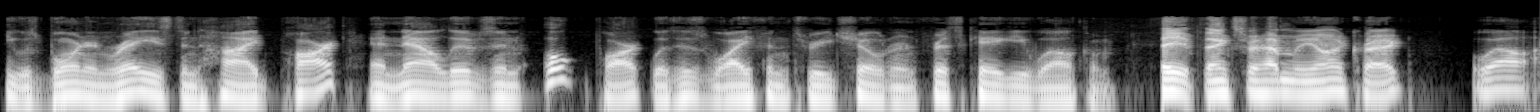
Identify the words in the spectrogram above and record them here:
He was born and raised in Hyde Park and now lives in Oak Park with his wife and three children. Fritz Kaegi, welcome. Hey, thanks for having me on, Craig. Well,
